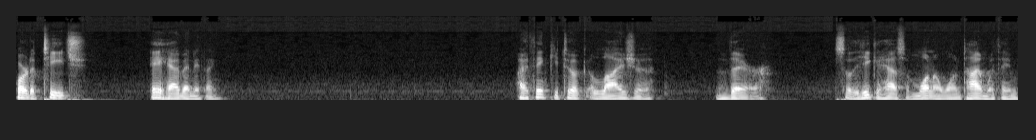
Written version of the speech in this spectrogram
or to teach Ahab anything. I think he took Elijah there so that he could have some one on one time with him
